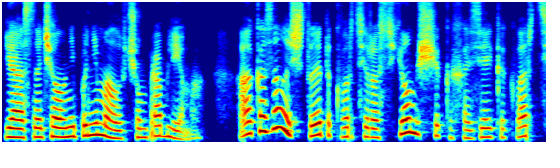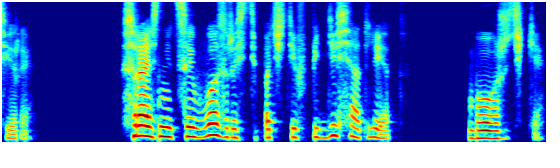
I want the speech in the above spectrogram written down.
Я сначала не понимала, в чем проблема, а оказалось, что это квартиросъемщик и хозяйка квартиры. С разницей в возрасте почти в 50 лет. Божечки,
